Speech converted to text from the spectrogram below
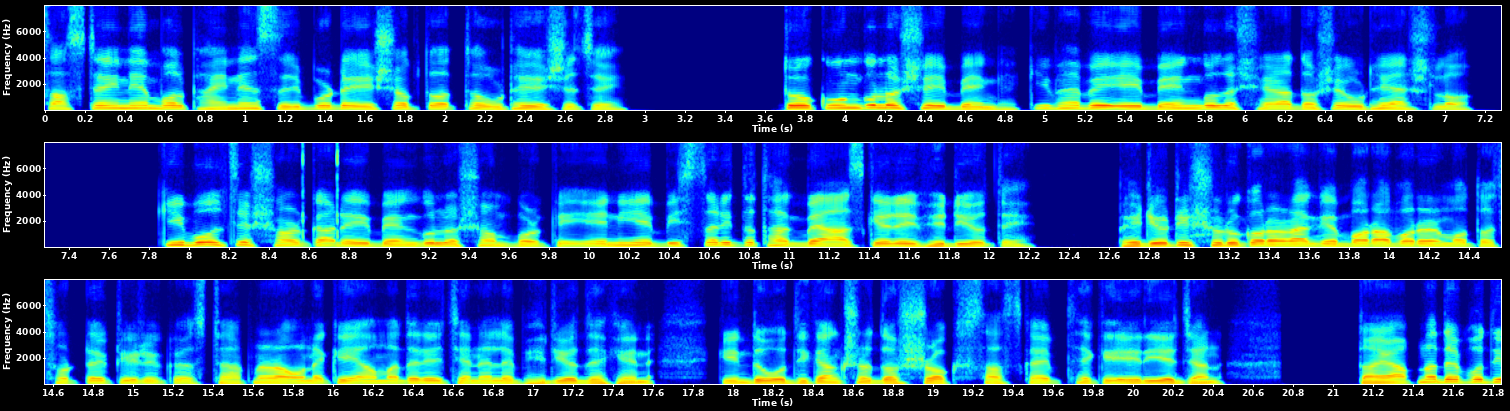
সাস্টেইনেবল ফাইন্যান্স রিপোর্টে এসব তথ্য উঠে এসেছে। তো কোনগুলো সেই ব্যাংক? কীভাবে এই ব্যাংকগুলো সেরা দশে উঠে আসলো? কি বলছে সরকার এই ব্যাংকগুলো সম্পর্কে? এ নিয়ে বিস্তারিত থাকবে আজকের এই ভিডিওতে। ভিডিওটি শুরু করার আগে বরাবরের মতো ছোট্ট একটি রিকোয়েস্ট আপনারা অনেকেই আমাদের এই চ্যানেলে ভিডিও দেখেন, কিন্তু অধিকাংশ দর্শক সাবস্ক্রাইব থেকে এড়িয়ে যান। তাই আপনাদের প্রতি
